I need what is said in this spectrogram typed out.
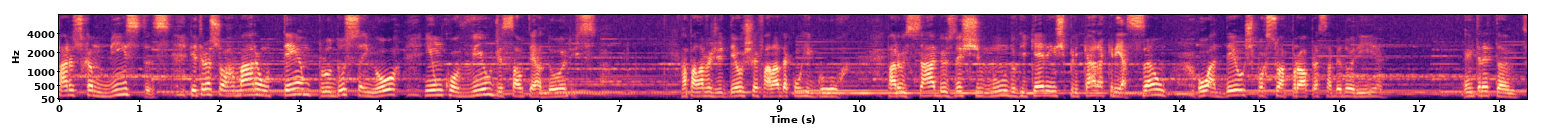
para os cambistas que transformaram o templo do Senhor em um covil de salteadores. A palavra de Deus foi falada com rigor para os sábios deste mundo que querem explicar a criação ou a Deus por sua própria sabedoria. Entretanto,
